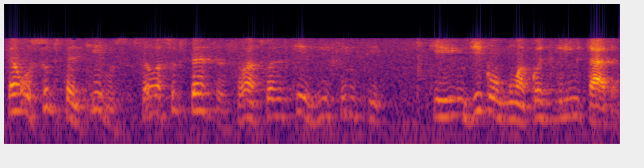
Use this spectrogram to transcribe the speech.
Então, os substantivos são as substâncias, são as coisas que existem em si, que indicam alguma coisa delimitada.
